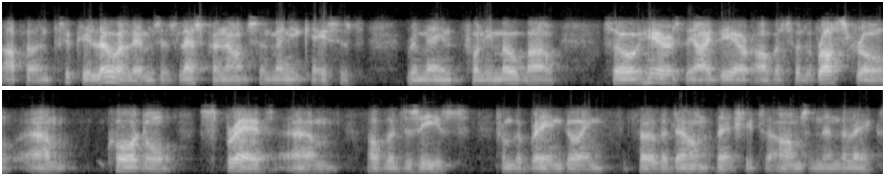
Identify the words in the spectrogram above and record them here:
upper and particularly lower limbs is less pronounced. In many cases, remain fully mobile. So here is the idea of a sort of rostral um, caudal spread um, of the disease from the brain going further down, eventually to arms and then the legs.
